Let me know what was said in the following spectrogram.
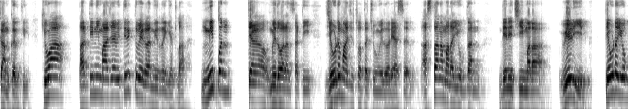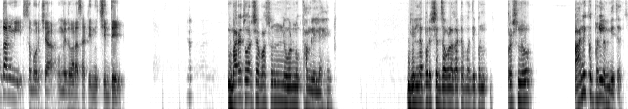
काम करतील. किंवा पार्टीने माझ्या व्यतिरिक्त वेगळा निर्णय घेतला. मी पण त्या उमेदवारांसाठी जेवढं माझी स्वतःची उमेदवारी असेल असताना मला योगदान देण्याची मला वेळ येईल तेवढं योगदान मी समोरच्या उमेदवारासाठी निश्चित देईल. बऱ्याच वर्षापासून निवडणूक थांबलेली आहे. जिल्हा परिषद जवळ गटामध्ये पण प्रश्न अनेक प्रलंबित आहेत.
